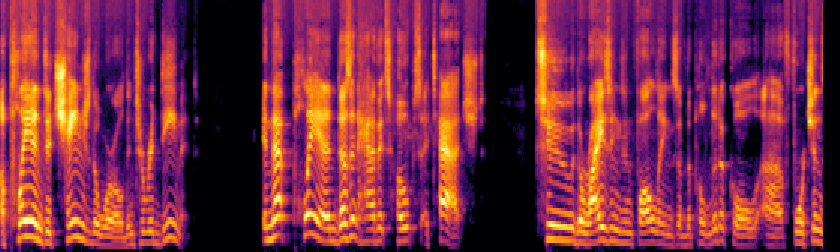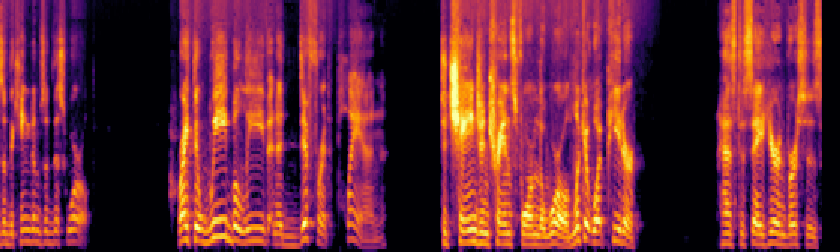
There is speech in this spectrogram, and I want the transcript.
a plan to change the world and to redeem it. And that plan doesn't have its hopes attached to the risings and fallings of the political uh, fortunes of the kingdoms of this world. Right? That we believe in a different plan to change and transform the world. Look at what Peter has to say here in verses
